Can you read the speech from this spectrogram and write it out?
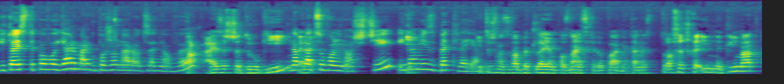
I to jest typowo jarmark bożonarodzeniowy tak, a jest jeszcze drugi. na e, Placu Wolności i tam jest Betlejem. I to się nazywa Betlejem Poznańskie dokładnie. Tam jest troszeczkę inny klimat,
